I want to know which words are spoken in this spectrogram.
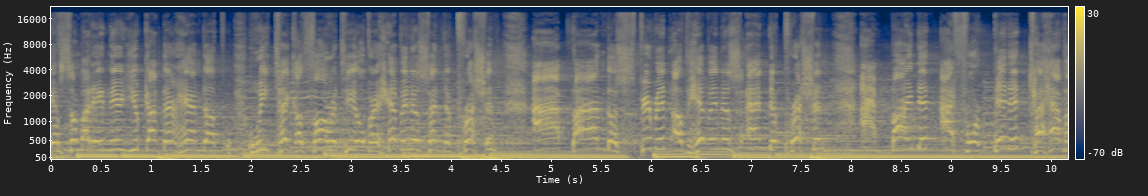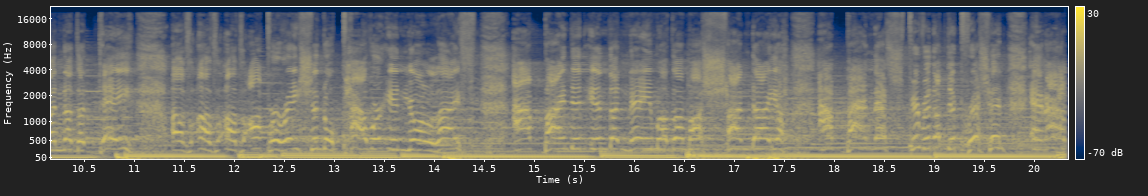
If somebody near you got their hand up, we take authority over heaviness and depression. I bind the spirit of heaviness and depression. I bind it, I forbid it to have another day of, of, of operational power in your life. I bind it in the name of the I bind that spirit of depression and I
